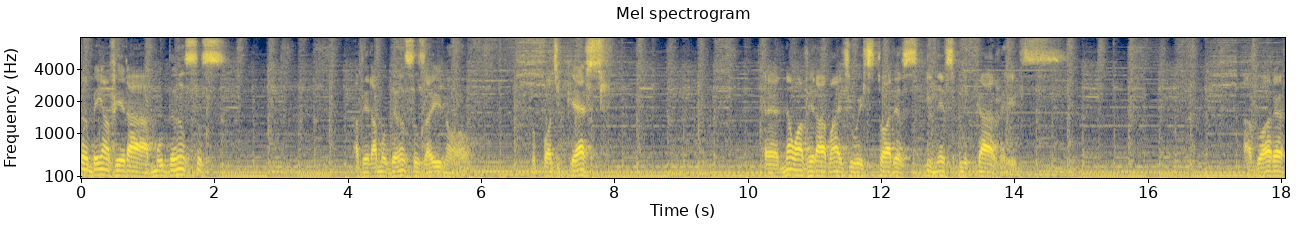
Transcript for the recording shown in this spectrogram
também haverá mudanças, haverá mudanças aí no, no podcast. É, não haverá mais o Histórias Inexplicáveis. Agora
